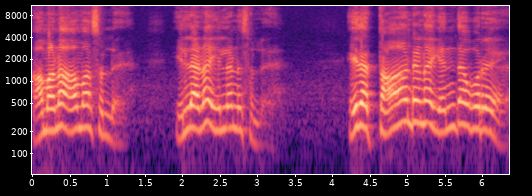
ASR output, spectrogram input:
ஆமானா ஆமாம் சொல்லு. இல்லைன்னா இல்லைன்னு சொல்லு. இதை தாண்டின எந்த ஒரு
